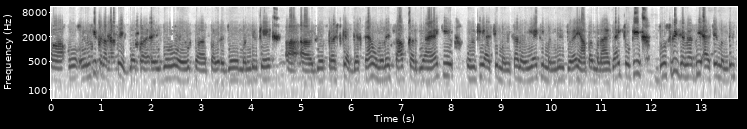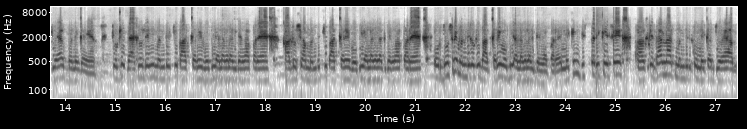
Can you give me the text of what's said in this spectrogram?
उनकी तरफ़ से जब जो जो मंदिर के जो ट्रस्ट के अध्यक्ष हैं, उन्होंने साफ़ कर दिया है कि उनकी ऐसी मंशा नहीं है कि मंदिर जो है यहाँ पर बनाया जाए, क्योंकि दूसरी जगह भी ऐसे मंदिर जो है बने गए हैं। क्योंकि वैष्णो देवी मंदिर की बात करें, वो भी अलग अलग जगह पर है। खाटू श्याम मंदिर की बात करें, वो भी अलग अलग जगह पर है। और दूसरे मंदिरों की बात करें, वो भी अलग अलग जगह पर है। लेकिन जिस तरीके से केदारनाथ मंदिर को लेकर जो है अब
